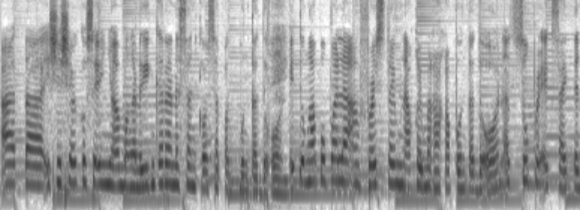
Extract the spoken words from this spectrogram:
at uh, isishare ko sa inyo ang mga naging karanasan ko sa pagpunta doon. Ito nga po pala ang first time na ako'y makakapunta doon at super excited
